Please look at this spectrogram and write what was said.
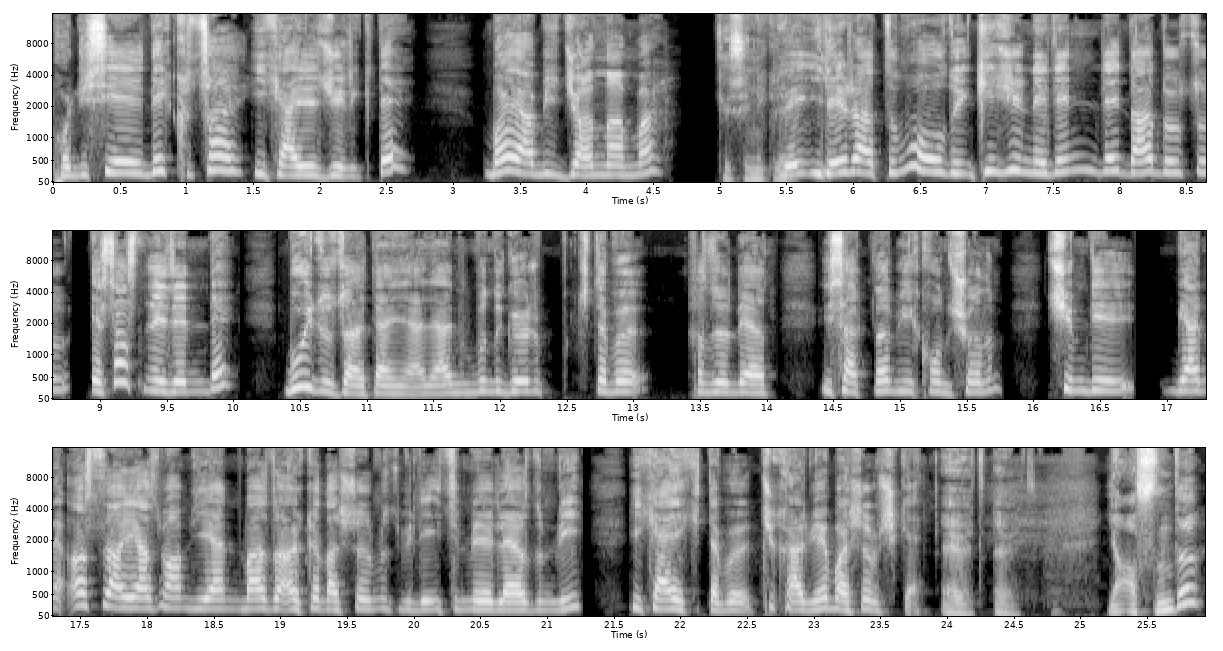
polisiyede kısa hikayecilikte baya bir canlanma Kesinlikle. ve ileri atılma oldu. İkinci nedeni de daha doğrusu esas nedeni de buydu zaten yani. yani bunu görüp kitabı hazırlayan İshak'la bir konuşalım. Şimdi yani asla yazmam diyen bazı arkadaşlarımız bile isimleri lazım değil. Hikaye kitabı çıkarmaya başlamışken. Evet, evet. Ya aslında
